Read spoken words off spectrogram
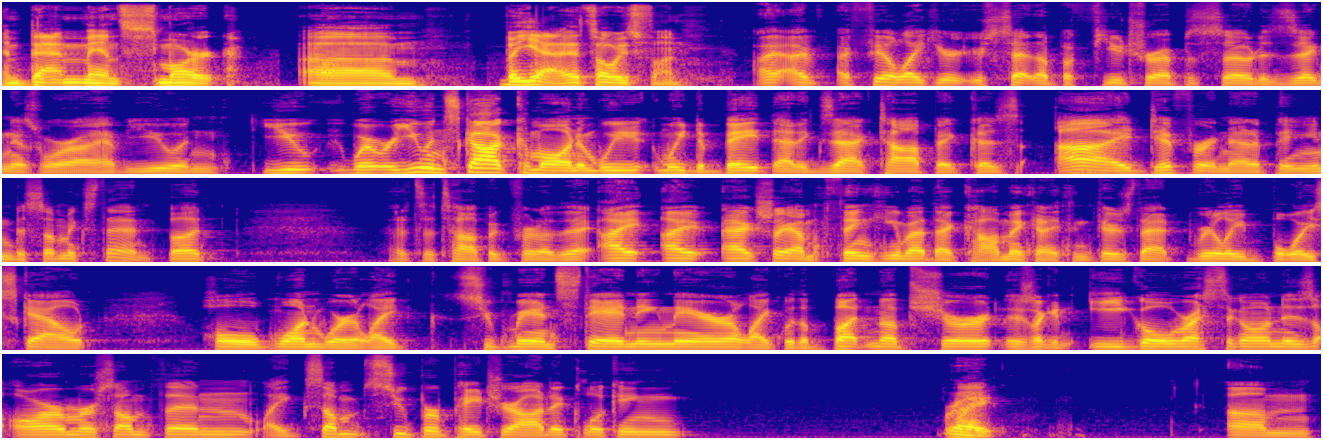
and Batman's smart. Um, but yeah, it's always fun. I, I, I feel like you're you're setting up a future episode of Cygnus where I have you and you where, where you and Scott come on and we we debate that exact topic because I differ in that opinion to some extent, but that's a topic for another day. I, I actually I'm thinking about that comic and I think there's that really Boy Scout whole one where like Superman's standing there like with a button up shirt. There's like an eagle resting on his arm or something, like some super patriotic looking Right. um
